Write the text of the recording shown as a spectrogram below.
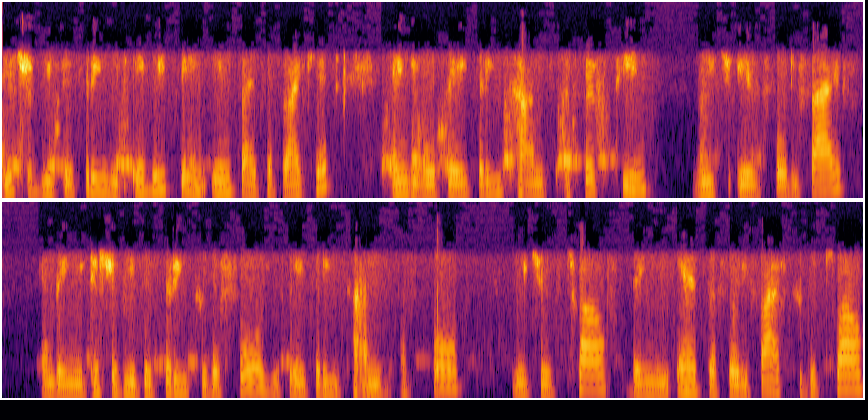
distribute the 3 with everything inside the bracket. And you will say 3 times a 15, which is 45. And then you distribute the 3 to the 4. You say 3 times a 4, which is 12. Then you add the 45 to the 12,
